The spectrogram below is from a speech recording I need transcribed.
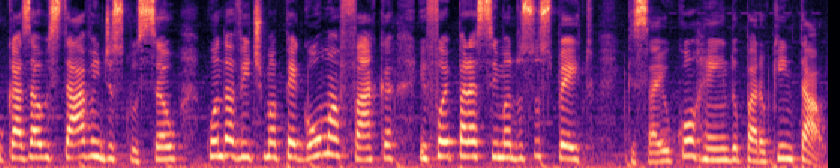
o casal estava em discussão quando a vítima pegou uma faca e foi para cima do suspeito, que saiu correndo para o quintal.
